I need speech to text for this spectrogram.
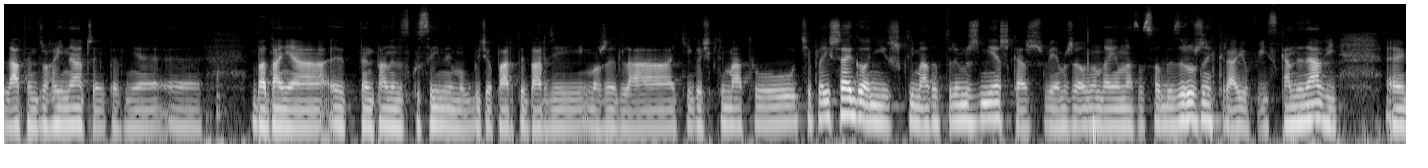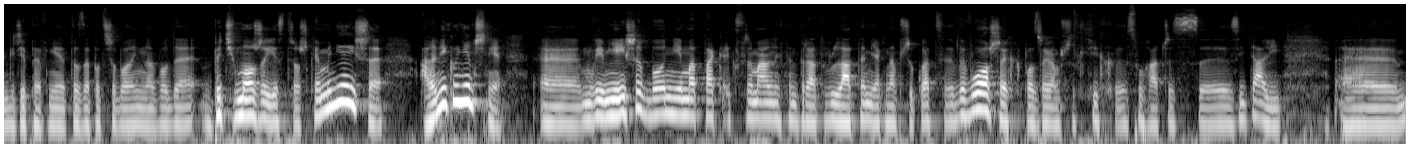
latem trochę inaczej, pewnie badania, e, ten panel dyskusyjny mógł być oparty bardziej może dla jakiegoś klimatu cieplejszego niż klimatu, w którym mieszkasz. Wiem, że oglądają nas osoby z różnych krajów i Skandynawii, e, gdzie pewnie to zapotrzebowanie na wodę być może jest troszkę mniejsze, ale niekoniecznie. E, mówię mniejsze, bo nie ma tak ekstremalnych temperatur latem, jak na przykład we Włoszech. Pozdrawiam wszystkich słuchaczy z, z Italii. E,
